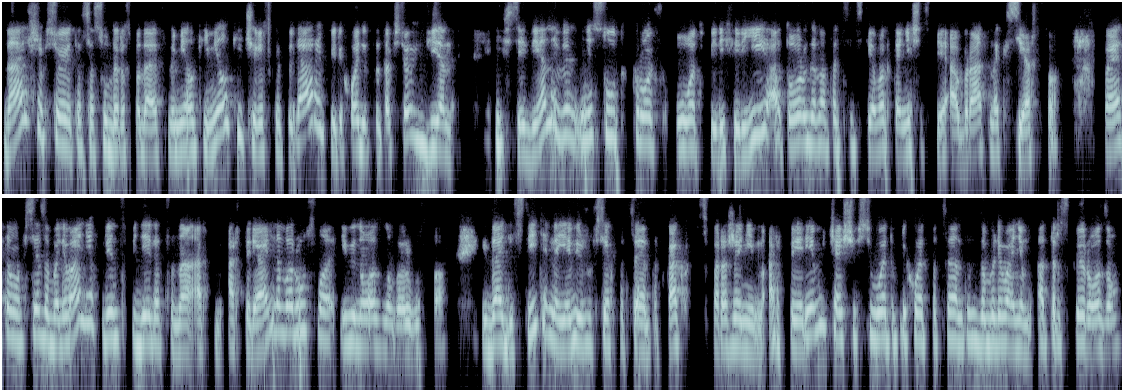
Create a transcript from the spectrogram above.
Дальше все это сосуды распадаются на мелкие-мелкие, через капилляры переходит это все в вены. И все вены несут кровь от периферии, от органов, от систем, от конечностей обратно к сердцу. Поэтому все заболевания, в принципе, делятся на ар- артериального русла и венозного русла. И да, действительно, я вижу всех пациентов как с поражением артериями, чаще всего это приходят пациенты с заболеванием атеросклерозом,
